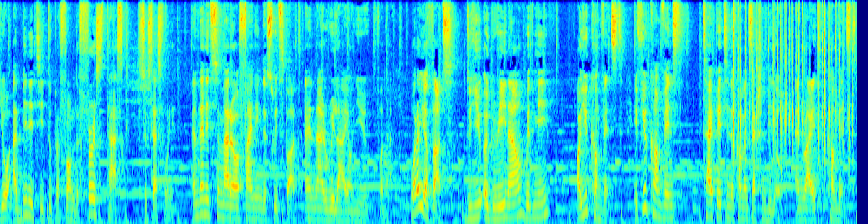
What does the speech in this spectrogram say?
your ability to perform the first task successfully. And then it's a matter of finding the sweet spot, and I rely on you for that. What are your thoughts? Do you agree now with me? Are you convinced? If you're convinced, type it in the comment section below and write convinced.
